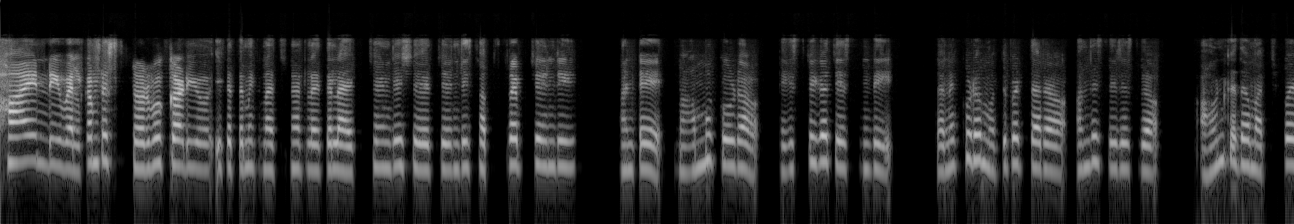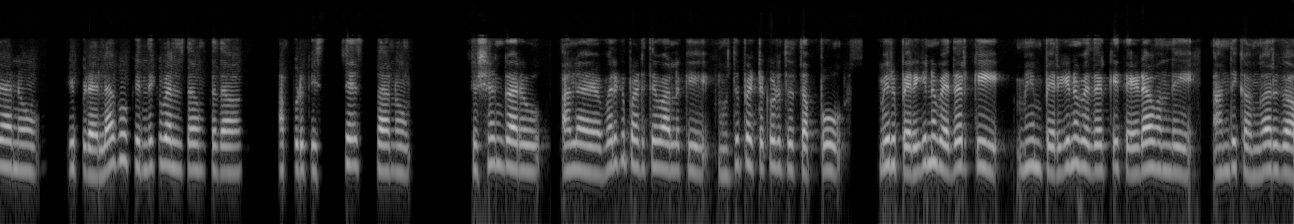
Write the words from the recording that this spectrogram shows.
హాయ్ అండి. Welcome to store book audio. ఈ కథ మీకు నచ్చినట్లయితే లైక్ చేయండి, షేర్ చేయండి, సబ్స్క్రైబ్ చేయండి. అంటే మా అమ్మ కూడా టేస్టీగా చేసింది. తనకి కూడా ముద్దు పెడతారా అంది సీరియస్‌గా. అవును కదా! మర్చిపోయాను. ఇప్పుడు ఎలాగో కిందికి వెళ్తాం కదా! అప్పుడు కిస్ చేస్తాను. శశాంక్ గారు అలా ఎవరికి పడితే వాళ్ళకి ముద్దు పెట్టకూడదు తప్పు. మీరు పెరిగిన వెదర్‌కి, మేము పెరిగిన వెదర్‌కి తేడా ఉంది అంది కంగారుగా.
